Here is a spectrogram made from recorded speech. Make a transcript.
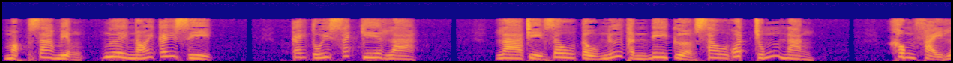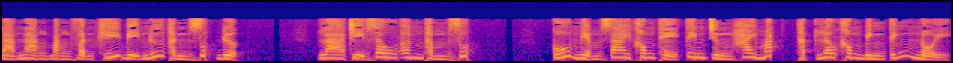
mọc ra miệng, ngươi nói cái gì? Cái túi sách kia là... Là chỉ dâu tàu nữ thần đi cửa sau quất chúng nàng. Không phải là nàng bằng vận khí bị nữ thần giúp được. Là chỉ dâu âm thầm giúp. Cố niệm dai không thể tin chừng hai mắt, thật lâu không bình tĩnh nổi.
